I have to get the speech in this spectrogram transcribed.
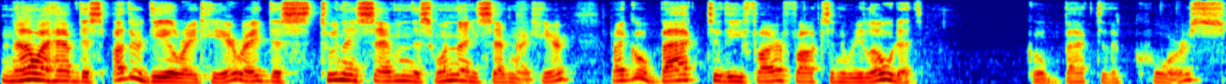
now I have this other deal right here right? This 297 this 197 right here. If I go back to the Firefox and reload it go back to the course.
